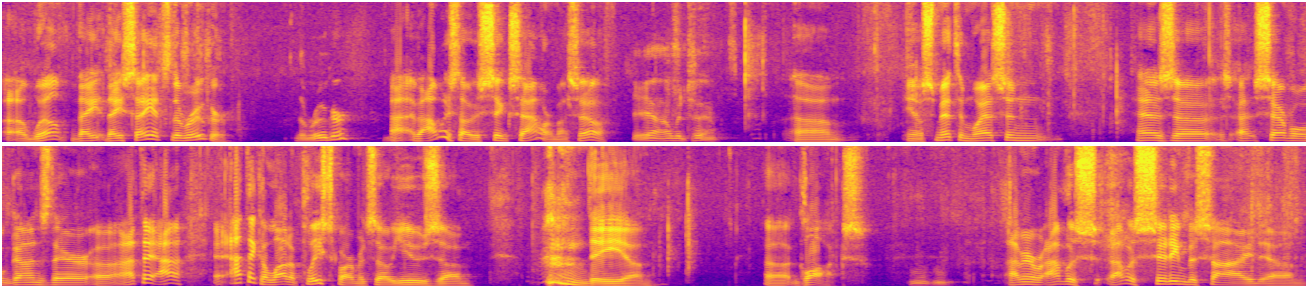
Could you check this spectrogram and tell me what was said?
Uh, well, they, they say it's the Ruger. The Ruger? I, I always thought it was Sig Sauer myself. Yeah, I would too. You know, Smith and Wesson has uh, uh, several guns there. Uh, I think I, I think a lot of police departments though use um, the um, uh, Glocks. I remember I was I was sitting beside um,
